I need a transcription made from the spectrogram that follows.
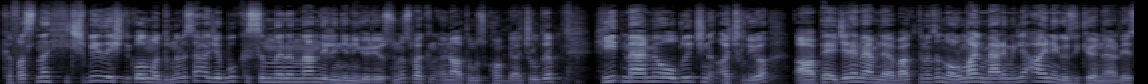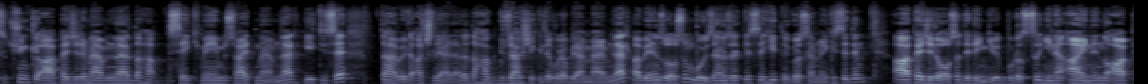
Kafasında hiçbir değişiklik olmadığını ve sadece bu kısımlarından delindiğini görüyorsunuz. Bakın ön altımız komple açıldı. Heat mermi olduğu için açılıyor. APCR mermilere baktığınızda normal mermiyle aynı gözüküyor neredeyse. Çünkü APCR mermiler daha sekmeye müsait mermiler. Heat ise daha böyle açılı yerlerde daha güzel şekilde vurabilen mermiler. Haberiniz olsun. Bu yüzden özellikle size Heat'le göstermek istedim. APCR olsa dediğim gibi burası yine aynı. O AP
